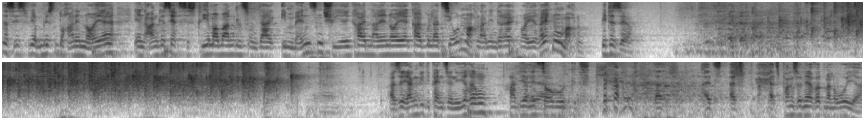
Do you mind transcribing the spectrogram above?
Das ist, wir müssen doch eine neue, in angesichts des Klimawandels und der immensen Schwierigkeiten, eine neue Kalkulation machen, eine neue Rechnung machen. Bitte sehr. Also irgendwie die Pensionierung hat ja nicht ja. so gut getan. als, als, als Pensionär wird man ruhiger.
